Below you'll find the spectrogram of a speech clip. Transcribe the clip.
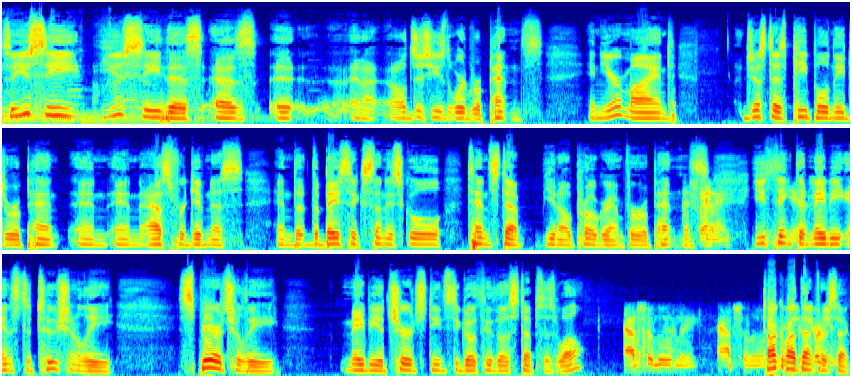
So you see, you see this as, uh, and I, I'll just use the word repentance. In your mind, just as people need to repent and, and ask forgiveness and the, the basic Sunday school 10 step, you know, program for repentance, Right. you think Yes. that maybe institutionally, spiritually, maybe a church needs to go through those steps as well? Absolutely, absolutely. Talk about that for a sec.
